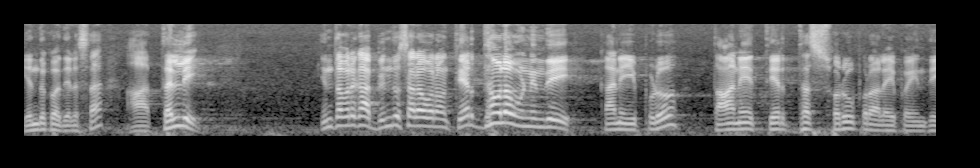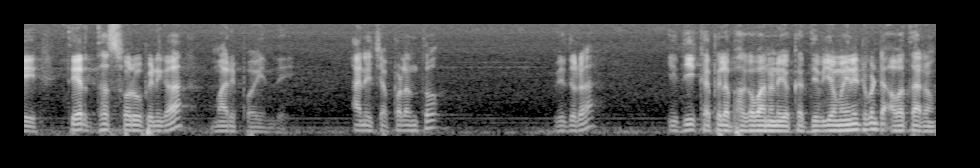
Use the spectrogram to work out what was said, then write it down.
ఎందుకో తెలుసా? ఆ తల్లి ఇంతవరకు ఆ బిందు సరోవరం తీర్థంలో ఉండింది. కానీ ఇప్పుడు తానే తీర్థస్వరూపురాలైపోయింది. తీర్థస్వరూపిణిగా మారిపోయింది అని చెప్పడంతో విదుడా ఇది కపిల భగవాను యొక్క దివ్యమైనటువంటి అవతారం.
